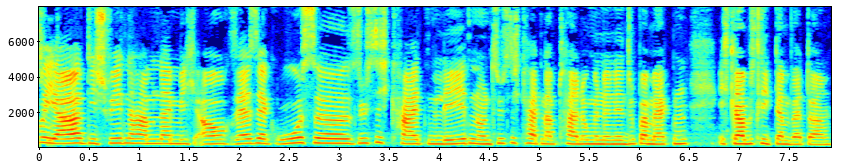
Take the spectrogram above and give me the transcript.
Fastfood. ja, die Schweden haben nämlich auch sehr, sehr große Süßigkeitenläden und Süßigkeitenabteilungen in den Supermärkten. Ich glaube, es liegt am Wetter.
